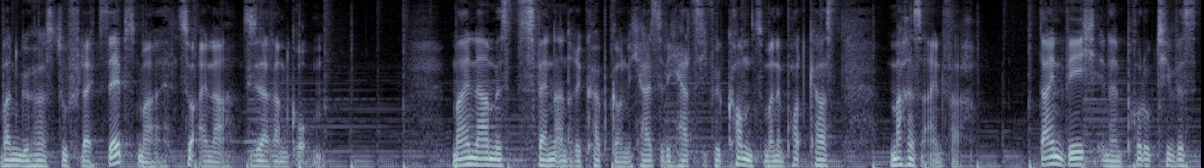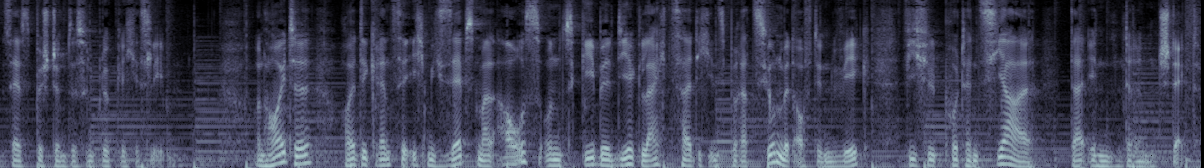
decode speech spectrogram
wann gehörst du vielleicht selbst mal zu einer dieser Randgruppen? Mein Name ist Sven André Köpke und ich heiße dich herzlich willkommen zu meinem Podcast Mach es einfach. Dein Weg in ein produktives, selbstbestimmtes und glückliches Leben. Und heute, heute grenze ich mich selbst mal aus und gebe dir gleichzeitig Inspiration mit auf den Weg, wie viel Potenzial da innen drin steckt.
